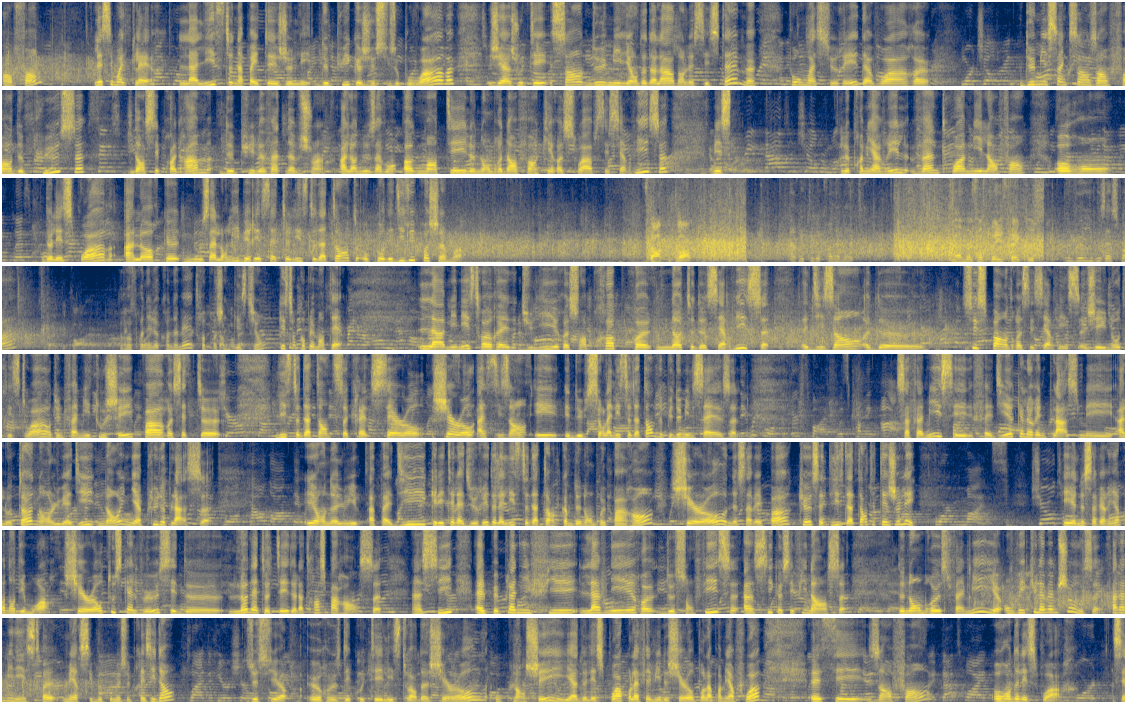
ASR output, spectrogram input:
enfants. Laissez-moi être clair, la liste n'a pas été gelée. Depuis que je suis au pouvoir, j'ai ajouté 102 millions de dollars dans le système pour m'assurer d'avoir 2500 euh, enfants de plus dans ces programmes depuis le 29 juin. Alors, nous avons augmenté le nombre d'enfants qui reçoivent ces services, mais le 1er avril, 23 000 enfants auront de l'espoir alors que nous allons libérer cette liste d'attente au cours des 18 prochains mois. Arrêtez le chronomètre. Veuillez vous asseoir. Reprenez le chronomètre. Prochaine question. Question complémentaire. La ministre aurait dû lire son propre note de service disant de suspendre ces services. J'ai une autre histoire d'une famille touchée par cette euh, liste d'attente secrète. Cheryl, Cheryl a 6 ans et est sur la liste d'attente depuis 2016. Sa famille s'est fait dire qu'elle aurait une place, mais à l'automne, on lui a dit non, il n'y a plus de place. Et on ne lui a pas dit quelle était la durée de la liste d'attente. Comme de nombreux parents, Cheryl ne savait pas que cette liste d'attente était gelée et elle ne savait rien pendant des mois. Cheryl, tout ce qu'elle veut, c'est de l'honnêteté, de la transparence. Ainsi, elle peut planifier l'avenir de son fils ainsi que ses finances. De nombreuses familles ont vécu la même chose. À la ministre, merci beaucoup, Monsieur le Président. Je suis heureuse d'écouter l'histoire de Cheryl au plancher. Il y a de l'espoir pour la famille de Cheryl pour la première fois. Ses enfants auront de l'espoir. C'est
